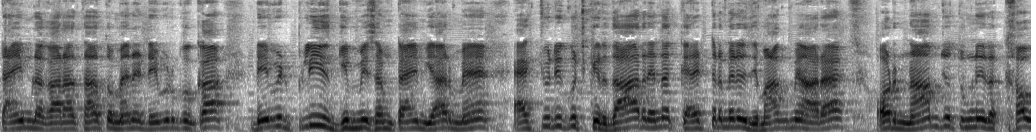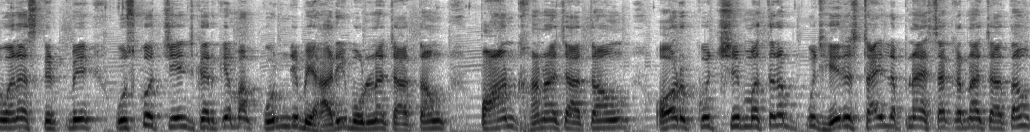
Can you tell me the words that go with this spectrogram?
टाइम लगा रहा था तो मैंने डेविड को कहा David please give me some time यार, मैं एक्चुअली कुछ किरदार है ना कैरेक्टर मेरे दिमाग में आ रहा है और नाम जो तुमने रखा हुआ है ना स्क्रिप्ट में, उसको चेंज करके मैं कुंज बिहारी बोलना चाहता हूँ, पान खाना चाहता हूँ और कुछ मतलब कुछ हेयर स्टाइल अपना ऐसा करना चाहता हूँ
